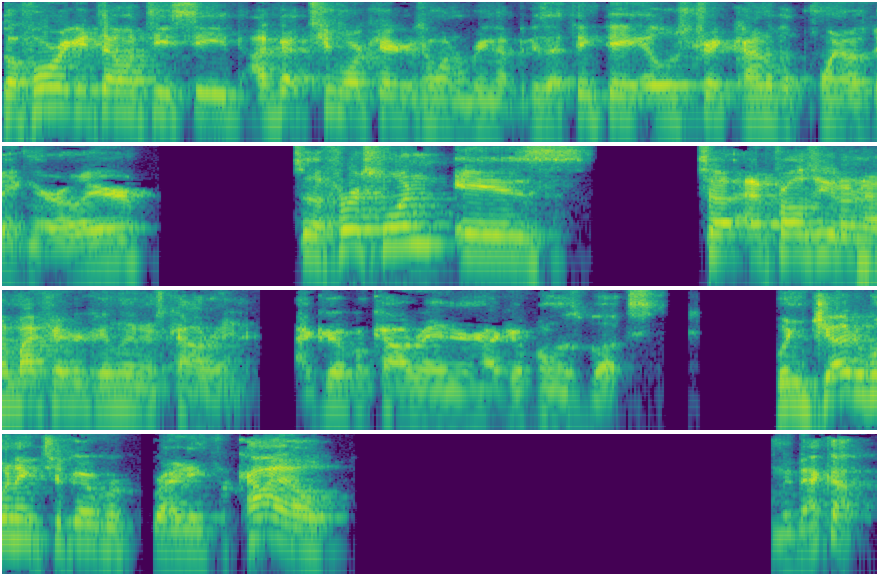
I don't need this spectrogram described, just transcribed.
Before we get done with DC, I've got two more characters I want to bring up because I think they illustrate kind of the point I was making earlier. So the first one is so and for those of you who don't know, my favorite Green Lantern is Kyle Rayner. I grew up on Kyle Rayner. I grew up on those books. When Judd Winick took over writing for Kyle, let me back up.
